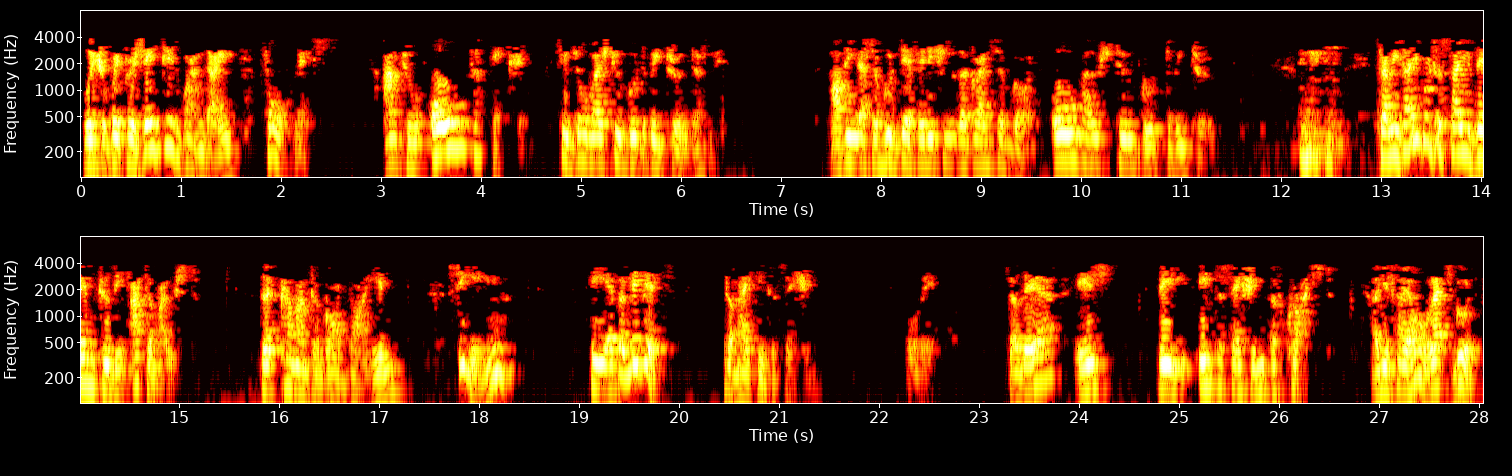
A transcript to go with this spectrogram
we shall be presented one day faultless unto all perfection. Seems almost too good to be true, doesn't it? I think that's a good definition of the grace of God. Almost too good to be true. so he's able to save them to the uttermost that come unto God by him, seeing he ever liveth to make intercession for them. So there is the intercession of Christ. And you say, oh, that's good.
